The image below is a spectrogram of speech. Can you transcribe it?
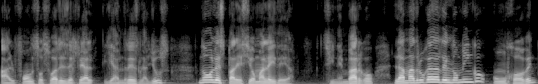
Alfonso Suárez del Real y Andrés Layuz, no les pareció mala idea. Sin embargo, la madrugada del domingo, un joven,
